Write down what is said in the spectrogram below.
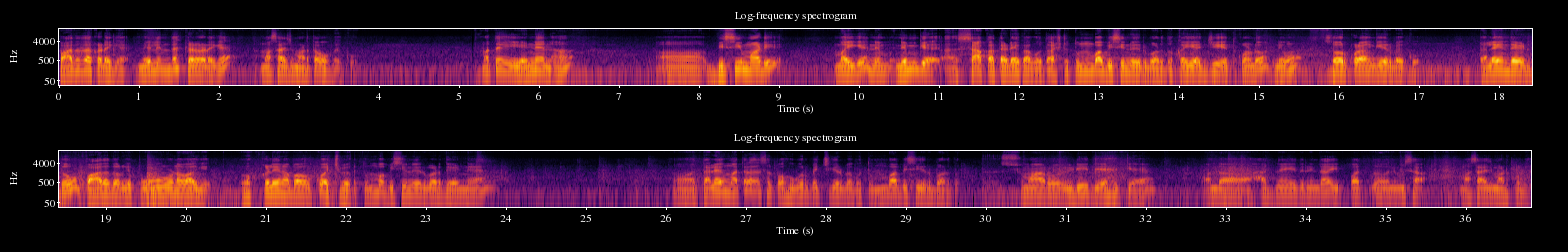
ಪಾದದ ಕಡೆಗೆ, ಮೇಲಿಂದ ಕೆಳಗಡೆಗೆ ಮಸಾಜ್ ಮಾಡ್ತಾ ಹೋಗಬೇಕು. ಮತ್ತು ಈ ಎಣ್ಣೆನ ಬಿಸಿ ಮಾಡಿ ಮೈಗೆ ನಿಮ್ಮ ನಿಮಗೆ ಸಾಕ ತಡೆಯೋಕ್ಕಾಗುತ್ತೋ ಅಷ್ಟು ತುಂಬ ಬಿಸಿನೂ ಇರಬಾರ್ದು. ಕೈ ಅಜ್ಜಿ ಎತ್ಕೊಂಡು ನೀವು ಸೋರ್ಕೊಳ್ಳೋಂಗೆ ಇರಬೇಕು. ತಲೆಯಿಂದ ಹಿಡಿದು ಪಾದದವ್ರಿಗೆ ಪೂರ್ಣವಾಗಿ ಒಕ್ಕಳಿನ ಭಾಗಕ್ಕೂ ಹಚ್ಚಬೇಕು ತುಂಬ ಬಿಸಿನೂ ಇರಬಾರ್ದು ಎಣ್ಣೆ. ತಲೆಗೆ ಮಾತ್ರ ಸ್ವಲ್ಪ ಹುಗುರು ಬೆಚ್ಚಗಿರಬೇಕು, ತುಂಬ ಬಿಸಿ ಇರಬಾರ್ದು. ಸುಮಾರು ಇಡೀ ದೇಹಕ್ಕೆ ಒಂದು ಹದಿನೈದರಿಂದ ಇಪ್ಪತ್ತು ನಿಮಿಷ ಮಸಾಜ್ ಮಾಡಿಕೊಡಿ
